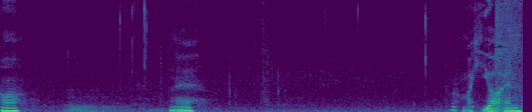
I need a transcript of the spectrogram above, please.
Ah. Nee. Mal hier ein.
